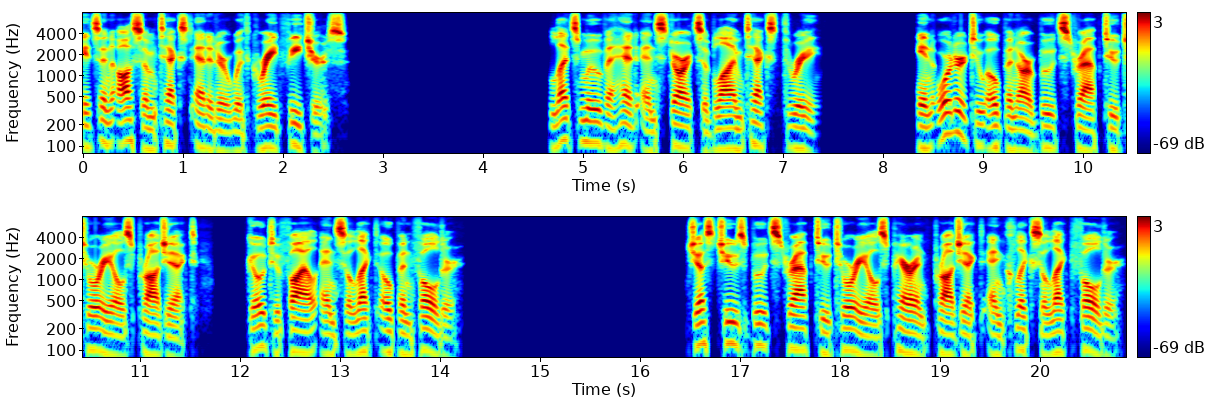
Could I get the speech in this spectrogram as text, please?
It's an awesome text editor with great features. Let's move ahead and start Sublime Text 3. In order to open our Bootstrap Tutorials project, go to File and select Open Folder. Just choose Bootstrap Tutorials parent project and click Select Folder.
